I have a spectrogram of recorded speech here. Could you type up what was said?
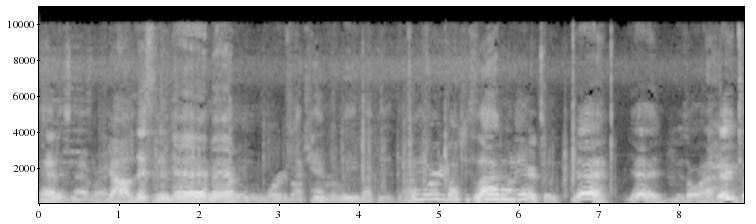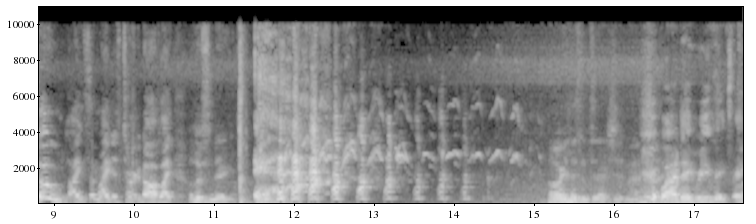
That is not right. Y'all listening? Yeah, man. I'm worried I about you. I can't bro. believe I did that. I'm worried about you. Live son. on air, too. Yeah, yeah, you was all happy. Hey, too. Like somebody just turned it off. Like, listen to you. I already listened to that shit, man. Why are they remix 82?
